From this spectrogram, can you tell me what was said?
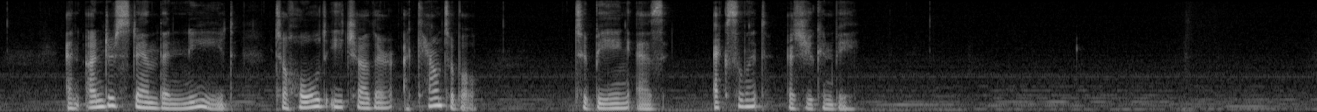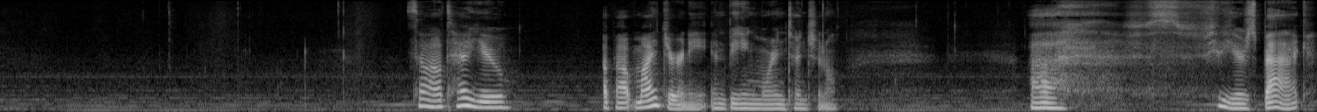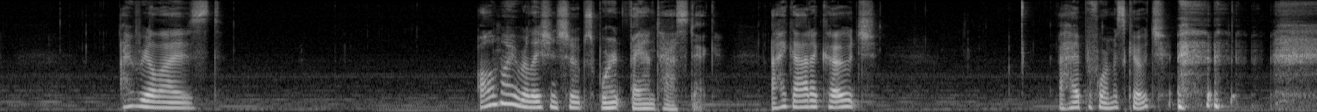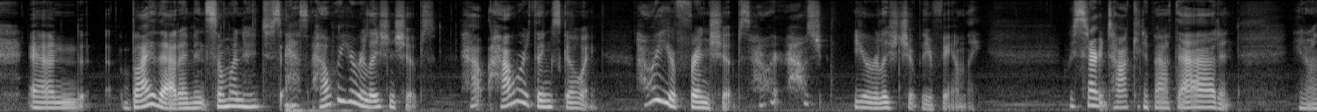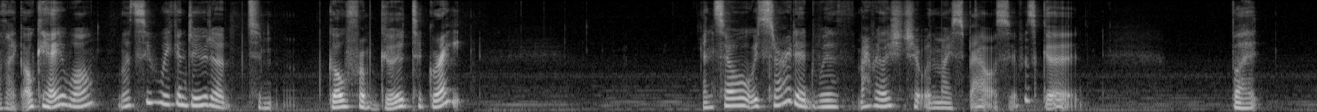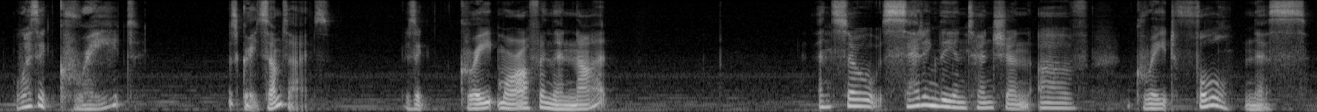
and understand the need to hold each other accountable to being as excellent as you can be. So I'll tell you about my journey in being more intentional. Uh, a few years back, I realized all my relationships weren't fantastic. I got a coach, a high performance coach. and by that, I meant someone who just asked, How are your relationships? How, how are things going? How are your friendships? How are, how's your relationship with your family? We started talking about that, and you know, I was like, okay, well, let's see what we can do to to go from good to great. And so we started with my relationship with my spouse. It was good. But was it great? It was great sometimes. Is it great more often than not? And so, setting the intention of gratefulness.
